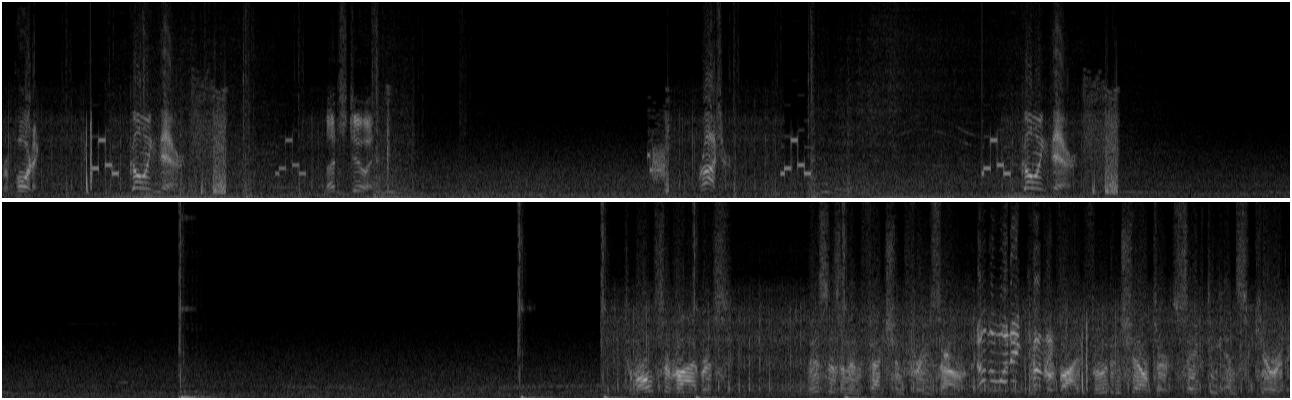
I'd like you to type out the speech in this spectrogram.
Reporting. Going there. Let's do it. Roger. Going there. To all survivors, this is an infection-free zone. Another one We provide food and shelter, safety and security.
